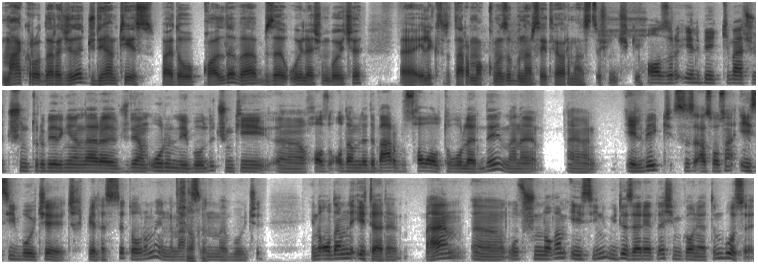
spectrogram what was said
Makro darajada juda yam tez paydo bo'lib qoldi va biza o'ylashim bo'yicha a, elektr tarmoqimizda bu narsaga tayyor emasdi shunchaki. Hozir elbekni mana shu tushuntirib berganlari juda yam o'rinli bo'ldi chunki e, hozir odamlarda baribir savol tug'iladida mana e, elbek siz asosan ac bo'yicha chiqib kelasizda to'g'rimi? Endi maqsad nima bo'yicha? Endi odamlar aytadi man e, o'zi shundoq ham acni uyda zaryadlash imkoniyatim bo'lsa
